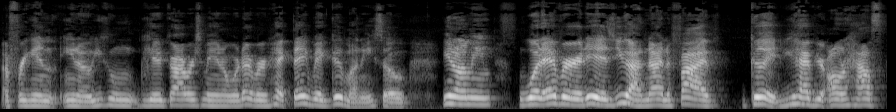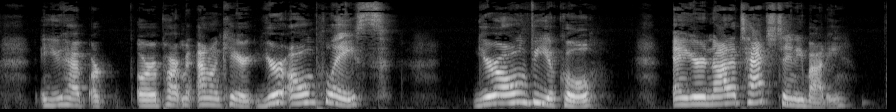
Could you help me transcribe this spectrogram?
a freaking, you know, you can be a garbage man or whatever. Heck, they make good money. So, you know what I mean? Whatever it is, you got nine to five, good. You have your own house and you have, or, or apartment, I don't care. Your own place, your own vehicle, and you're not attached to anybody.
